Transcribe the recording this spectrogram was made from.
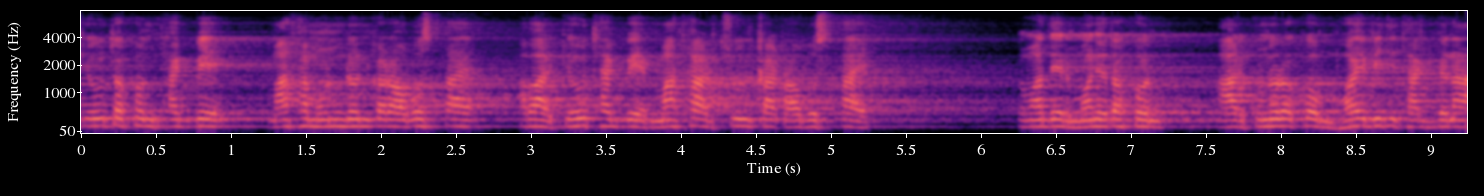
কেউ তখন থাকবে মাথা মুন্ডন করা অবস্থায়, আবার কেউ থাকবে মাথার চুল কাটা অবস্থায়। তোমাদের মনে তখন আর কোনো রকম ভয়ভীতি থাকবে না।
